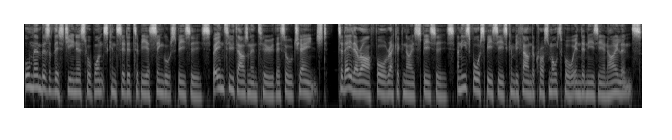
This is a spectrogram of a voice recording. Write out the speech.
All members of this genus were once considered to be a single species, but in 2002 this all changed. Today there are four recognised species, and these four species can be found across multiple Indonesian islands.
